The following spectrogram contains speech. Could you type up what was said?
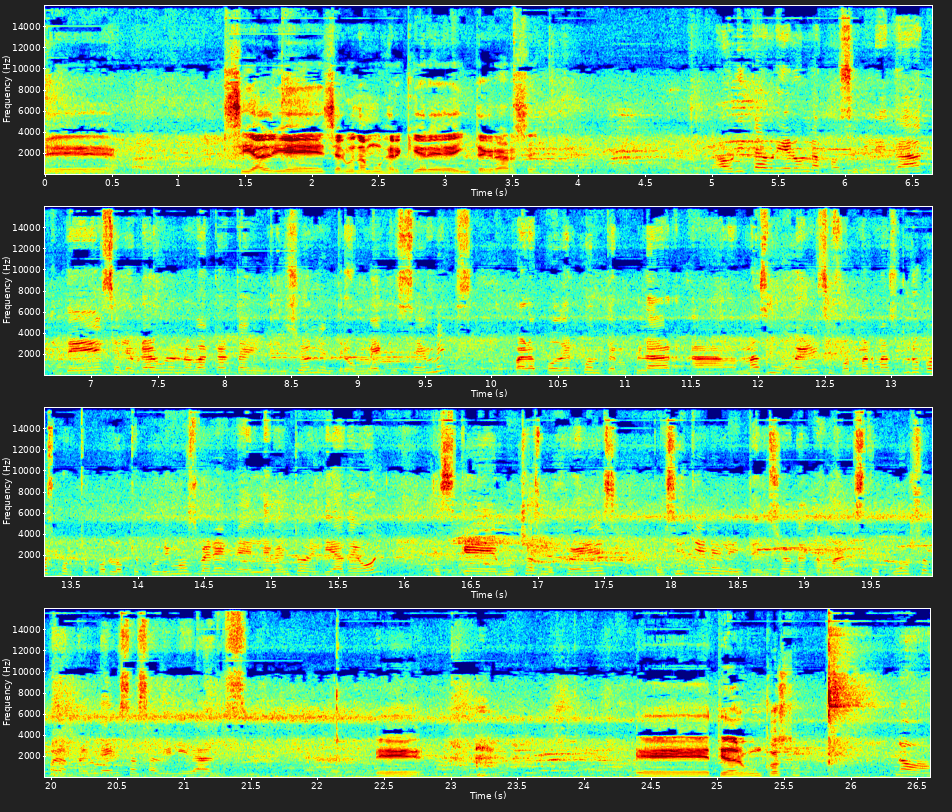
Eh, si alguien, si alguna mujer quiere integrarse, Ahorita abrieron la posibilidad de celebrar una nueva carta de intención entre OMEC y CEMEX para poder contemplar a más mujeres y formar más grupos, porque por lo que pudimos ver en el evento del día de hoy, es que muchas mujeres pues sí tienen la intención de tomar este curso para aprender esas habilidades. eh, eh, ¿tiene algún costo? No,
